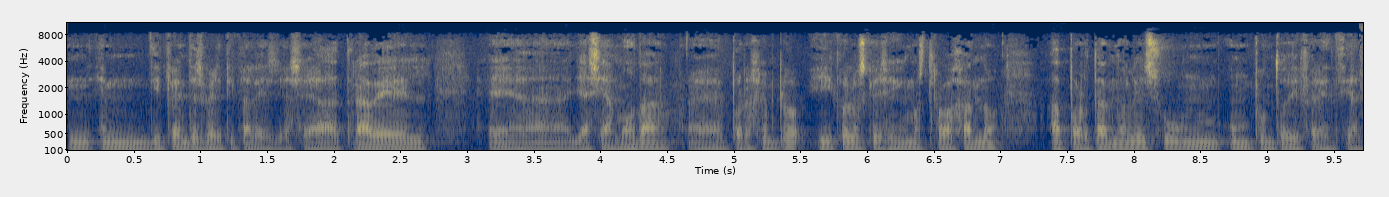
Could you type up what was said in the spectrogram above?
en, en, diferentes verticales, ya sea travel, ya sea moda, por ejemplo, y con los que seguimos trabajando aportándoles un, un, punto diferencial.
